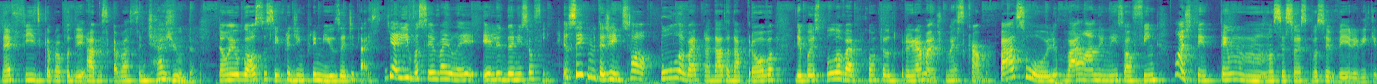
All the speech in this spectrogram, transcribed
né, física para poder rabiscar bastante ajuda. Então eu gosto sempre de imprimir os editais. E aí você vai ler ele do início ao fim. Eu sei que muita gente só pula, vai para a data da prova, depois pula, vai para o conteúdo programático, mas calma. Passa o olho, vai lá no início ao fim. Lógico, tem, tem umas sessões que você vê ali que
